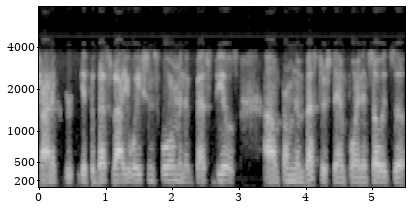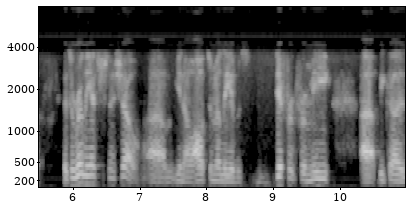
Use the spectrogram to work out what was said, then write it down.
trying to get the best valuations for them and the best deals um, from an investor standpoint. And so it's a it's a really interesting show. Um, you know, ultimately it was different for me uh, because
